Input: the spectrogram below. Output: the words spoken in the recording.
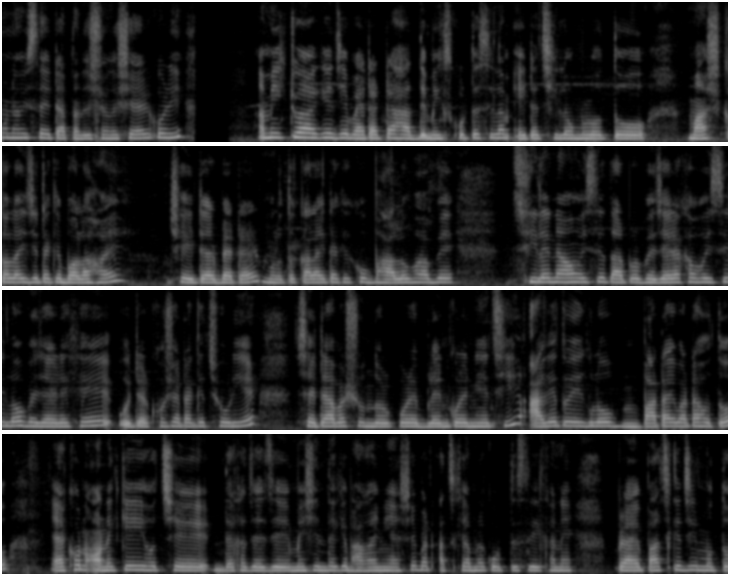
মনে হয়েছে এটা আপনাদের সঙ্গে শেয়ার করি। আমি একটু আগে যে ব্যাটারটা হাত দিয়ে মিক্স করতেছিলাম, এটা ছিল মূলত মাসকলাই যেটাকে বলা হয়, সেইটার ব্যাটার। মূলত কালাইটাকে খুব ভালোভাবে ছিলে নেওয়া হয়েছে, তারপর ভেজায় রাখা হয়েছিল। ভেজায় রেখে ওইটার খোসাটাকে ছড়িয়ে সেটা আবার সুন্দর করে ব্লেন্ড করে নিয়েছি। আগে তো এগুলো বাটায় বাটা হতো। এখন অনেকেই হচ্ছে দেখা যায় যে মেশিন থেকে ভাঙায় নিয়ে আসে বাট আজকে আমরা করতেছি এখানে প্রায় পাঁচ কেজির মতো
